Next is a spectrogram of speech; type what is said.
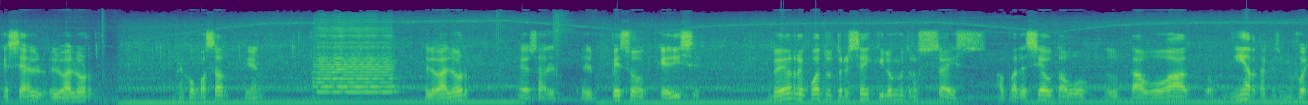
que sea el, valor, mejor pasar, bien. El valor, o sea, el, peso que dice. BR436 kilómetros 6. Aparecía Autaboato. Mierda que se me fue.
